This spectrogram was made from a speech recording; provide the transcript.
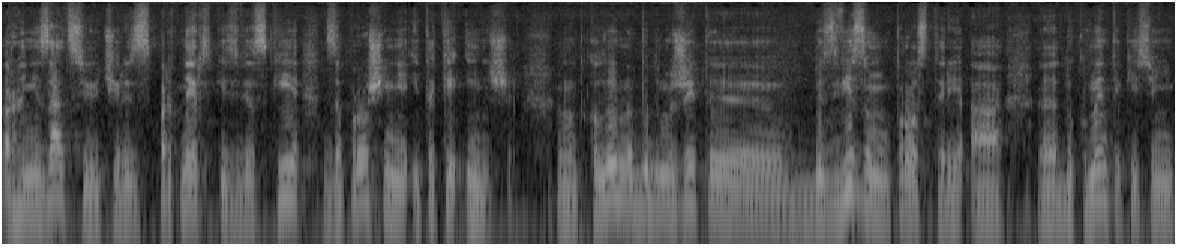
організацію, через партнерські зв'язки, запрошення і таке інше. От, коли ми будемо жити в безвізовому просторі, а е, документ, який сьогодні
